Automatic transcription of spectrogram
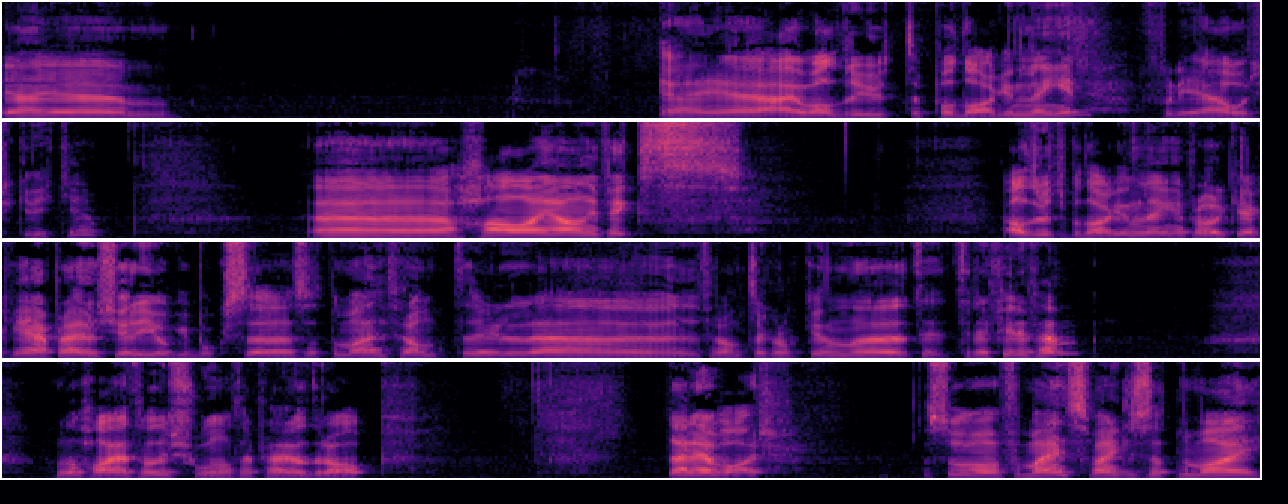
Jeg ehm, Jeg er jo aldri ute på dagen lenger, fordi jeg orker ikke. Uh, Halla, Janifix. Jeg er aldri ute på dagen lenger, for det orker jeg ikke. Jeg pleier å kjøre joggebukse 17. mai fram til, uh, fram til klokken uh, 3-4-5. Og da har jeg tradisjon at jeg pleier å dra opp der jeg var. Så for meg så var egentlig 17. mai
